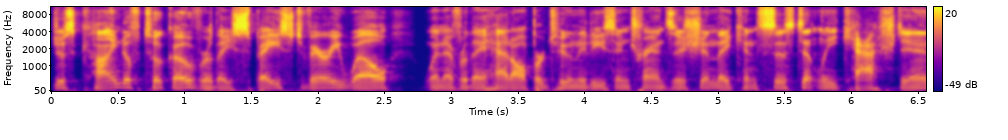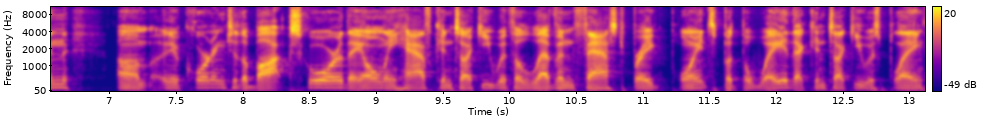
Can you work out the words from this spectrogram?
just kind of took over. They spaced very well whenever they had opportunities in transition. They consistently cashed in. Um, according to the box score, they only have Kentucky with 11 fast break points, but the way that Kentucky was playing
